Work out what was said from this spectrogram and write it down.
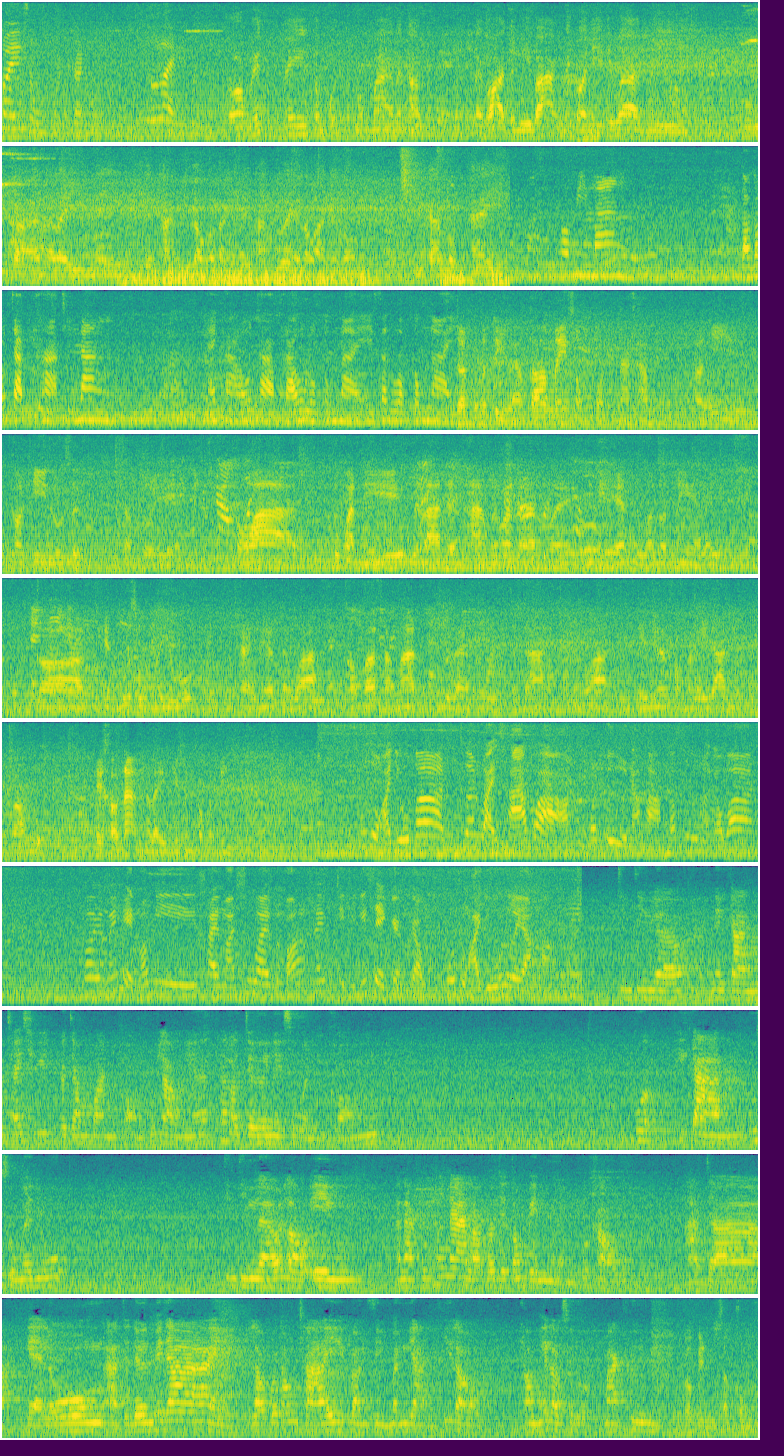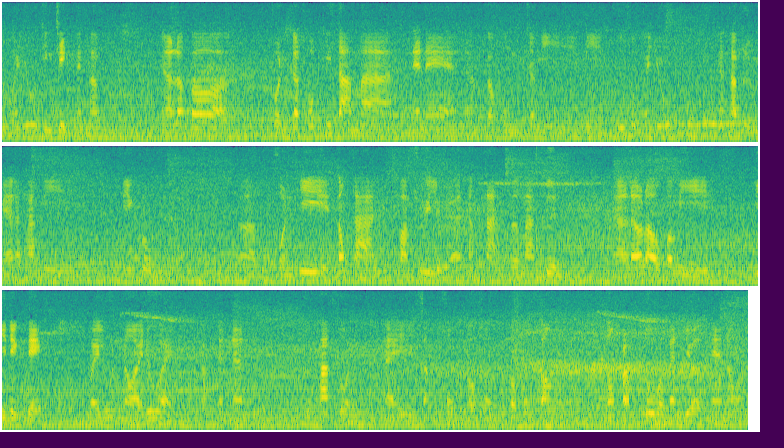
ค่อยส่งผลกระทบเท่าไหร่ ก็ไม่ไม่ส่งผลกระทมากนะครับ แต่ก็อาจจะมีบ้างในกรณีที่ว่ามีผู้พิการอะไรในเส้นทางที่เรากำลังเดินทางด้วย เราอาจจะต้องมีการหลบให้ก็มีมั่ง เราต้องจัดหาที่นั่ง ให้เขาถามเขาลงตรงไหนสะดวกตรงไหน โดยปกติแล้วก็ไม่ส่งผลนะครับ เท่าที่เท่าที่รู้สึกกับตัวเอง เพราะว่า ทุกวันนี้เวลาเดินทางไม่ว่าจะด้วย BTS หรือว่ารถเมล์อะไรอย่างนี้ก็เห็นผู้สูงอายุเห็นผู้ชายเนี่ยแต่ว่าเขาก็สามารถดูแลตัวเองกันได้แต่ว่าในเรื่องของมารยาทเนี่ยผมก็ให้เขานั่งอะไรอย่างนี้เป็นปกติผู้สูงอายุก็เคลื่อนไหวช้ากว่าคนอื่นนะคะ ก็คือเหมือนกับว่า ก็ยังไม่เห็นว่ามีใครมาช่วยเหมือนว่าให้สิทธิพิเศษเกี่ยวกับผู้สูงอายุเลยอะค่ะ ริงๆแล้วในการใช้ชีวิตประจำวันของพวกเราเนี้ยถ้าเราเจอในส่วนของ พวกพิการผู้สูงอายุ จริงๆแล้วเราเองอนาคตข้างหน้าเราก็จะต้องเป็นเหมือนพวกเขา อาจจะแก่ลง อาจจะเดินไม่ได้ เราก็ต้องใช้บางสิ่งบางอย่างที่เราทำให้เราสะดวกมากขึ้น ก็เป็นสังคมสูงอายุจริง ๆ นะครับนะแล้วก็ผลกระทบที่ตามมาแน่ๆนะก็คงจะมี ครับหรือแม้กระทั่งมีมีกลุ่มบุคคลที่ต้องการความช่วยเหลือต่างๆ เพิ่มมากขึ้นนะแล้วเราก็มีมีเด็กๆวัยรุ่นน้อยด้วยครับดังนั้นทุกภาคส่วนในสังคมก็คงก็คงต้องต้องปรับตัวกันเยอะแน่นอน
